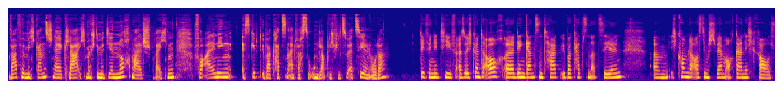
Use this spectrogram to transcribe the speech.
war für mich ganz schnell klar, ich möchte mit dir nochmal sprechen. Vor allen Dingen, es gibt über Katzen einfach so unglaublich viel zu erzählen, oder? Definitiv. Also ich könnte auch äh, den ganzen Tag über Katzen erzählen. Ähm, ich komme da aus dem Schwärm auch gar nicht raus.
